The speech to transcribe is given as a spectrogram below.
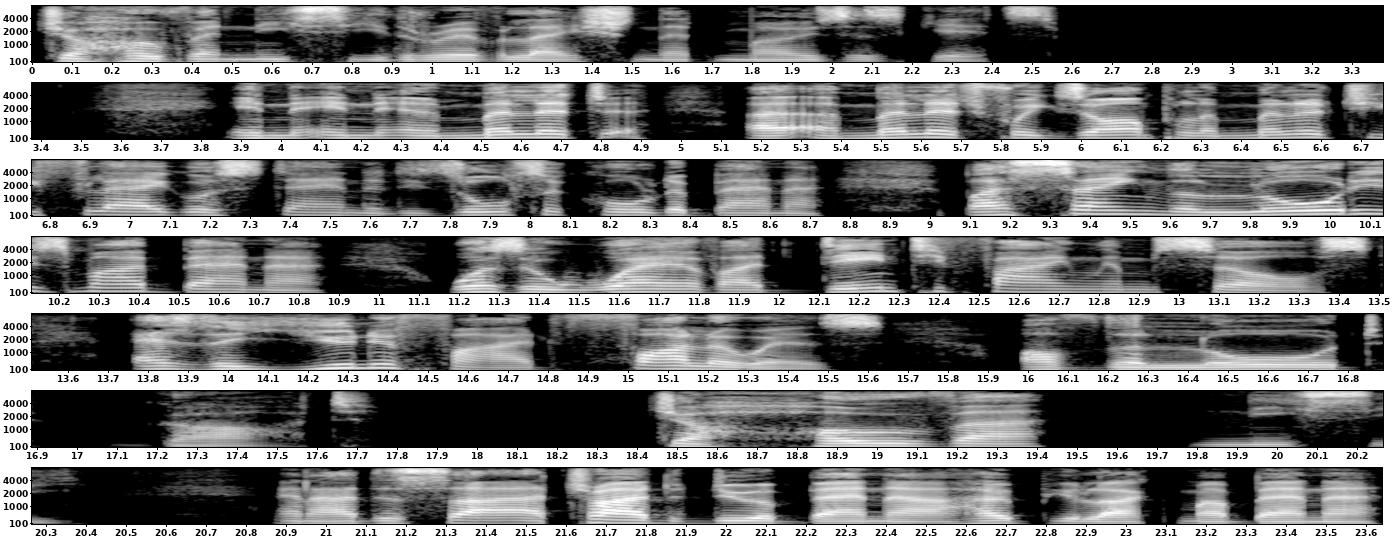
Jehovah Nisi, the revelation that Moses gets in, in a, military, a millet, for example, a military flag or standard is also called a banner. By saying the Lord is my banner was a way of identifying themselves as the unified followers of the Lord God. Jehovah Nisi. And I decided, I tried to do a banner. I hope you like my banner,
